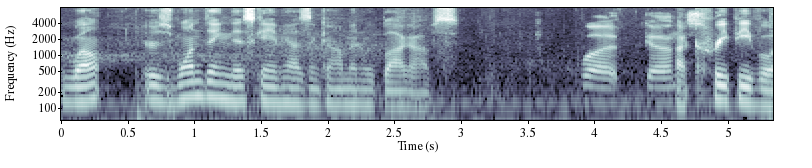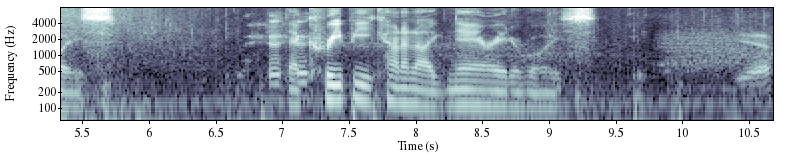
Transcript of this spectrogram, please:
Well, there's one thing this game has in common with Black Ops. What, guns? A creepy voice. That creepy kind of like narrator voice. yeah.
